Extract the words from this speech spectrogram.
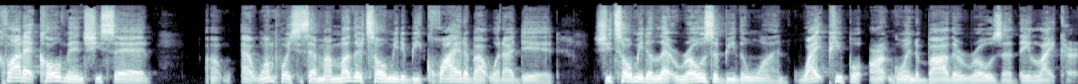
Claudette Colvin, she said, uh, at one point, she said, My mother told me to be quiet about what I did she told me to let Rosa be the one. White people aren't going to bother Rosa. They like her.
